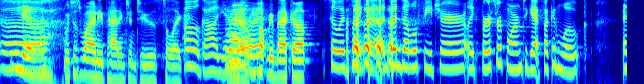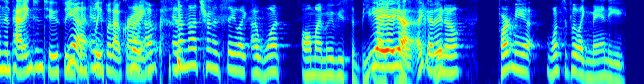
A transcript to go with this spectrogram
Yeah. which is why I need Paddington 2s to like, oh god yeah you know, pump me back up. so it's like a, a good double feature like first reform to get fucking woke and then paddington 2 so you can sleep without look, crying I'm- and I'm not trying to say like I want all my movies to be. Yeah, like yeah, yeah, this, I get it. You know, part of me uh, wants to put like Mandy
